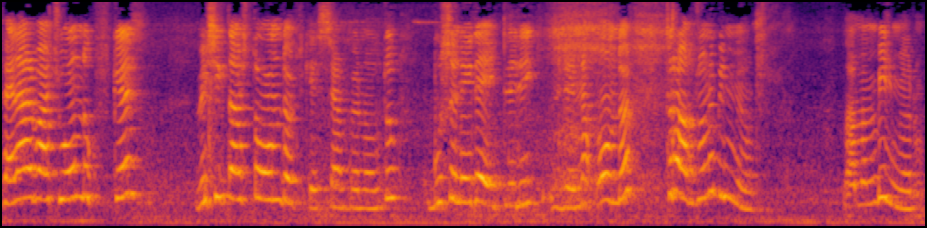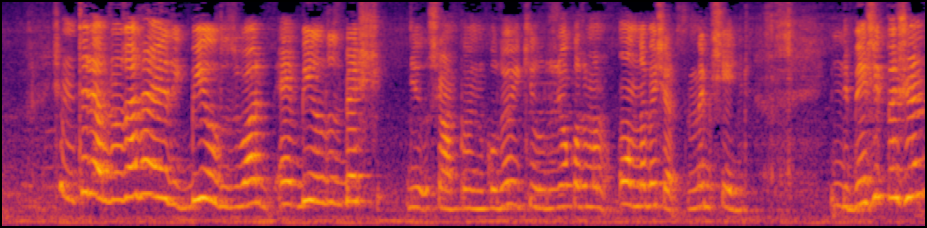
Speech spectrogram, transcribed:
Fenerbahçe 19 kez. Beşiktaş da 14 kez şampiyon oldu. Bu seneyi de ekledik üzerine 14. Trabzon'u bilmiyoruz. Ben bilmiyorum. Şimdi Trabzon zaten eledik. Bir yıldız var. E, bir yıldız 5 yıl şampiyonluk oluyor. 2 yıldız yok. O zaman 10 ile 5 arasında bir şeydir. Şimdi Beşiktaş'ın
